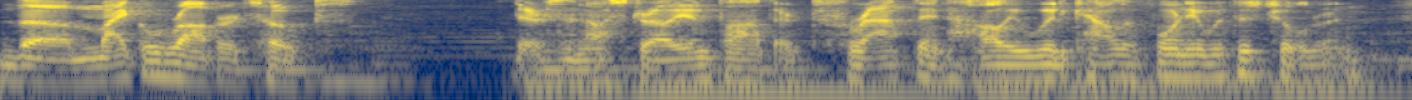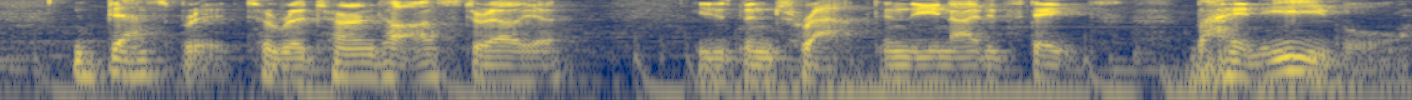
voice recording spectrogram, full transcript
The Michael Roberts hoax. There's an Australian father trapped in Hollywood, California with his children, desperate to return to Australia. He's been trapped in the United States by an evil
